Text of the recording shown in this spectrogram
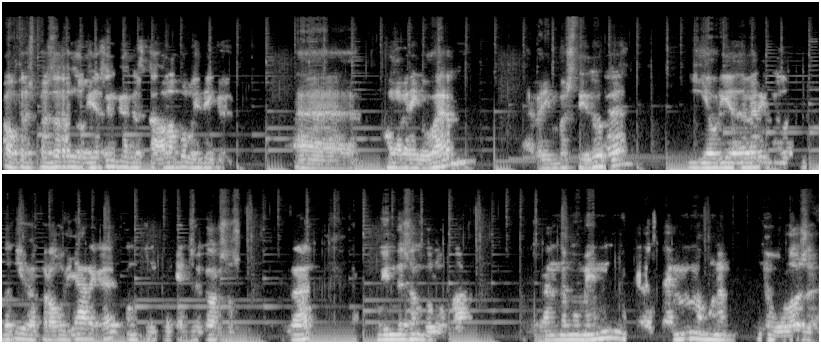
El traspàs de Rodalies encara està a la política. Eh, ha d'haver-hi govern, ha d'haver-hi investidura, i hauria d'haver-hi una legislativa prou llarga com perquè aquests acords els puguin desenvolupar. Tant, de moment, encara estem en una nebulosa.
